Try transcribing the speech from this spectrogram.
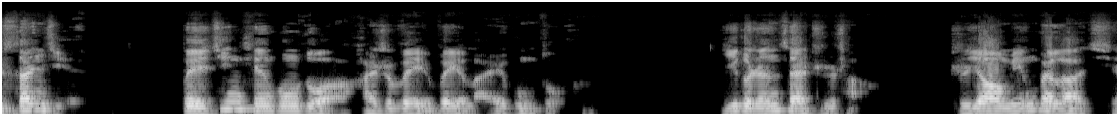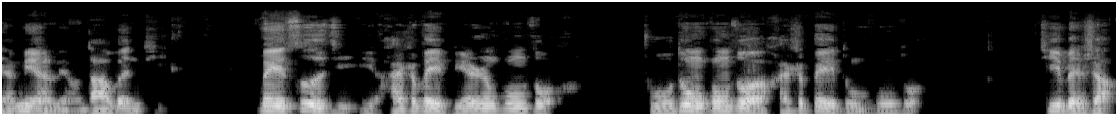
三节，为今天工作还是为未来工作？一个人在职场，只要明白了前面两大问题：为自己还是为别人工作，主动工作还是被动工作，基本上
